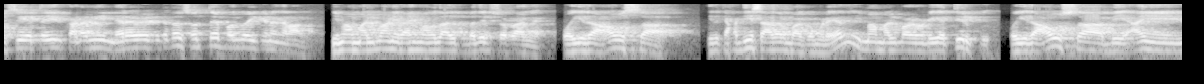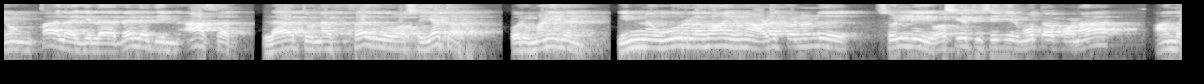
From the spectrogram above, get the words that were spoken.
ஒசியத்தையும் கடனையும் நிறைவேற்றிட்டு தான் சொத்தை பங்கு வைக்கணுங்கிறாங்க. இமாம் அல்பானி ரஹிமஹுல்லா அதுக்கு பதில் சொல்றாங்க. ஒய்து ஆவுசா இதுக்கு ஹதீஸ் ஆதாரம் பார்க்க முடியாது. இமாம் அல்பானுடைய தீர்ப்பு. ஒய்து ஆவுசா பி ஐயும் கால இல பெலதின் ஆசர் லா துனஃபது வசியத்தஹ் ஒரு மனிதன் இன்ன ஊர்ல தான் இன்னும் அடக்கணும்னு சொல்லி ஒசியத்தை செஞ்சு மூத்தா போனா அந்த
